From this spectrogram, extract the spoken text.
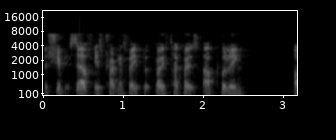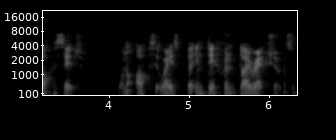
The ship itself is travelling this way, but both tugboats are pulling opposite, well not opposite ways, but in different directions.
